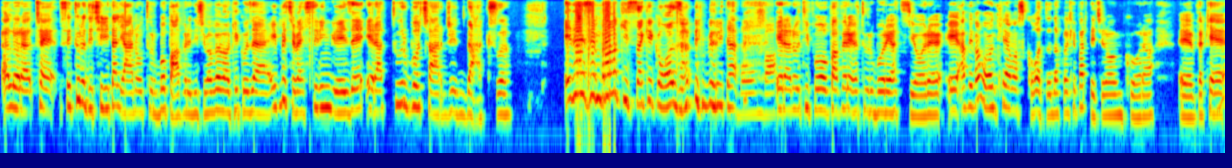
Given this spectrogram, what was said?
allora, cioè, se tu lo dici in italiano, Turbo Papere, dici vabbè, ma che cos'è? Invece messo in inglese era Turbo Charged Dax. Ed è, sembrava chissà che cosa, in verità. Bomba. Erano tipo papere a turboreazione e avevamo anche la mascotte, da qualche parte ce l'ho ancora. Eh, perché...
